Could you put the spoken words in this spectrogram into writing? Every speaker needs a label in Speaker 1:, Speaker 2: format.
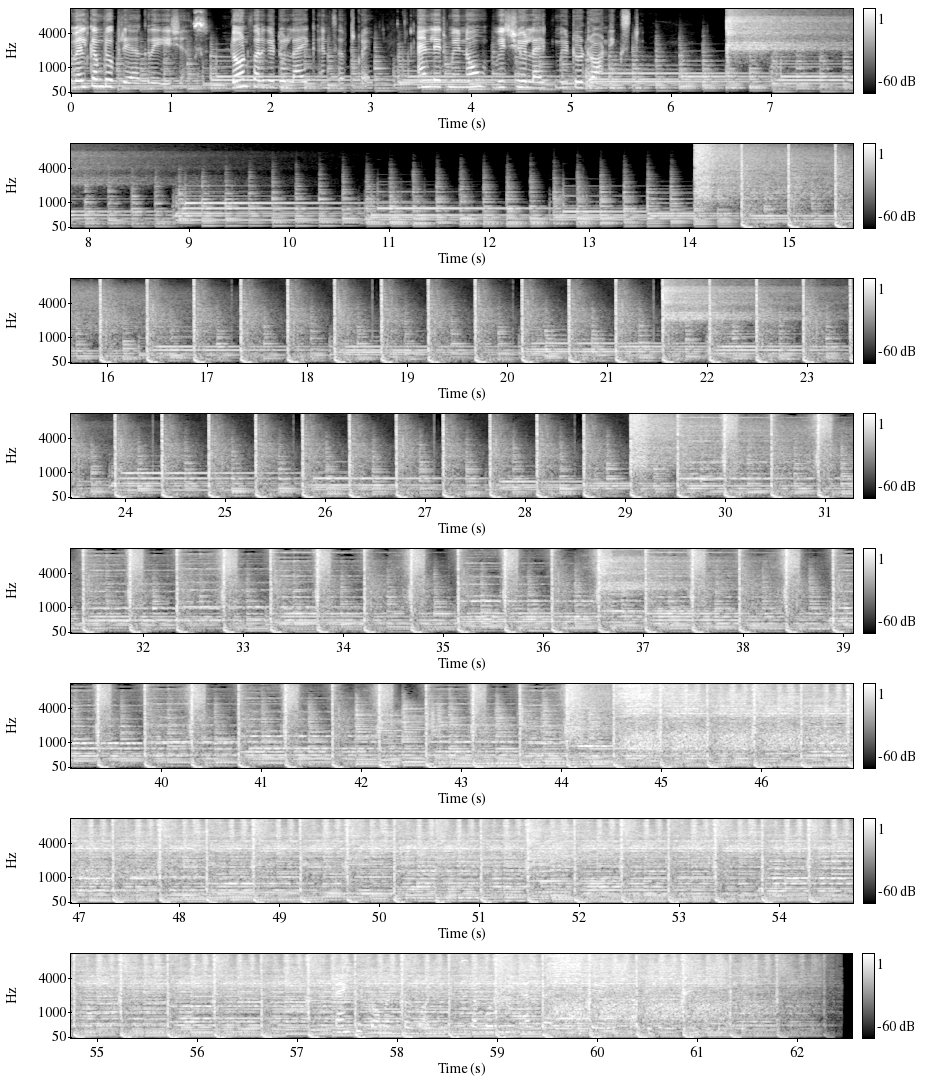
Speaker 1: Welcome to Priya Creations. Don't forget to like and subscribe and let me know which you like me to draw next. for me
